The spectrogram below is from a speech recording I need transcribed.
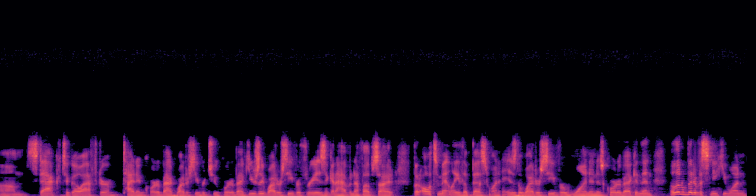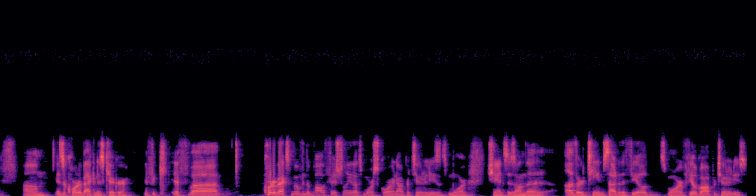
um, stack to go after. Tight end quarterback, wide receiver two quarterback. Usually wide receiver three isn't going to have enough upside, but ultimately the best one is the wide receiver one and his quarterback, and then a little bit of a sneaky one um, is a quarterback and his kicker. If if uh, quarterback's moving the ball efficiently, that's more scoring opportunities. It's more chances on the other team side of the field. It's more field goal opportunities.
